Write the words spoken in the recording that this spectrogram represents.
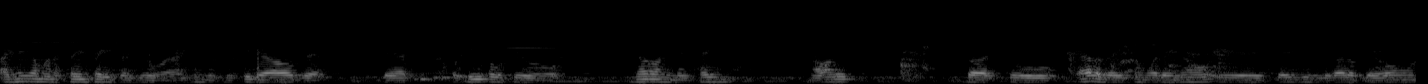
I think I'm on the same page as you are. I think that you figure out that that for people to not only maintain knowledge, but to elevate from what they know is basically to develop their own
